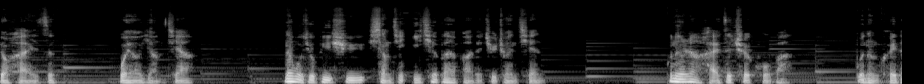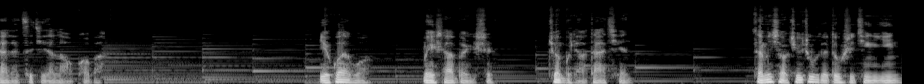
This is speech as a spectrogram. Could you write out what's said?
有孩子，我要养家，那我就必须想尽一切办法的去赚钱，不能让孩子吃苦吧，不能亏待了自己的老婆吧。也怪我，没啥本事。赚不了大钱。咱们小区住的都是精英，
